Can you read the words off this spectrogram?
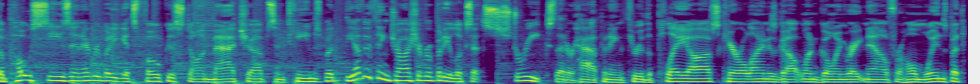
the postseason, everybody gets focused on matchups and teams. But the other thing, Josh, everybody looks at streaks that are happening through the playoffs. Carolina's got one going right now for home wins. But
